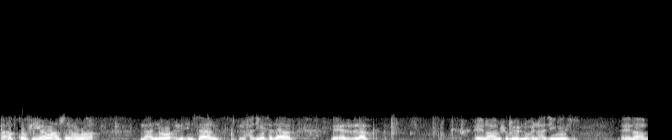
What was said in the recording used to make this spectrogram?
فأبقوا فيها وأصلحوها. لأنه الإنسان الحديث هذاك بيقول لك إيه نعم شو بيقول له في الحديث؟ إيه نعم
